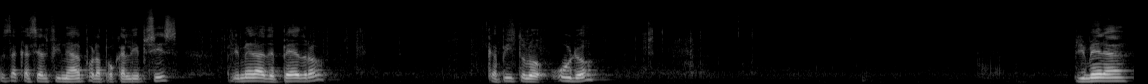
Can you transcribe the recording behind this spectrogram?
está casi al final por Apocalipsis. Primera de Pedro, capítulo 1. Primera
